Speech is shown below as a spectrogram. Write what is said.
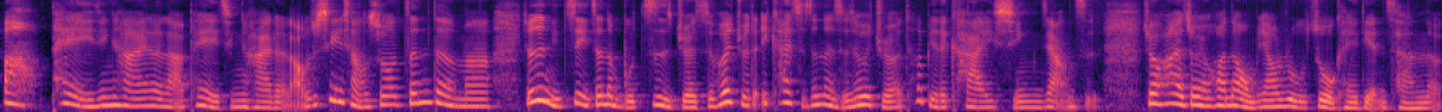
啊，佩已经嗨了啦，佩已经嗨了啦。我就心里想说，真的吗？就是你自己真的不自觉，只会觉得一开始真的只是会觉得特别的开心这样子。就后来终于换到我们要入座可以点餐了，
